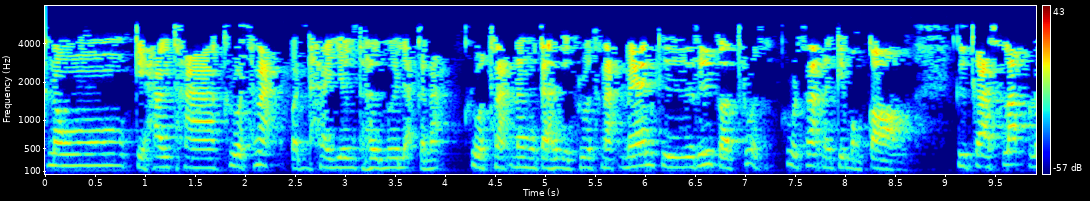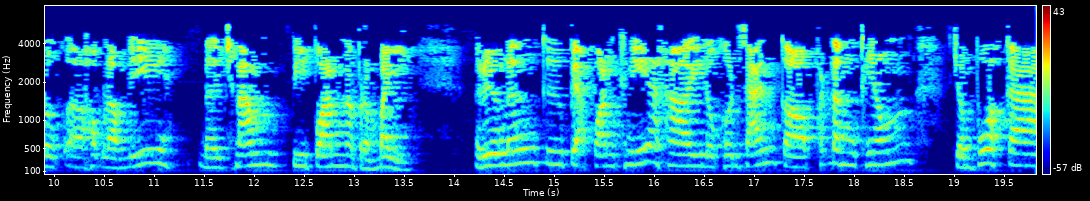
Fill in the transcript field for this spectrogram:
ក្នុងគេហៅថាគ្រោះថ្នាក់ប៉ុន្តែយើងត្រូវមើលលក្ខណៈ គ្រោះថ្នាក់នឹងតើវាគ្រោះថ្នាក់មែនគឺឬក៏គ្រោះគ្រោះថ្នាក់នៅគេបង្កគឺការស្លាប់លោកហុកឡុងឌីនៅឆ្នាំ2008រឿងហ្នឹងគឺពាក់ព័ន្ធគ្នាហើយលោកហ៊ុនសែនក៏ប្តឹងខ្ញុំចំពោះការ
